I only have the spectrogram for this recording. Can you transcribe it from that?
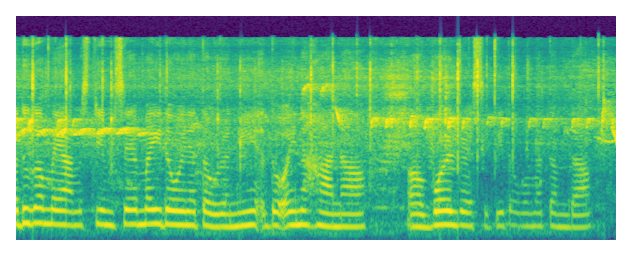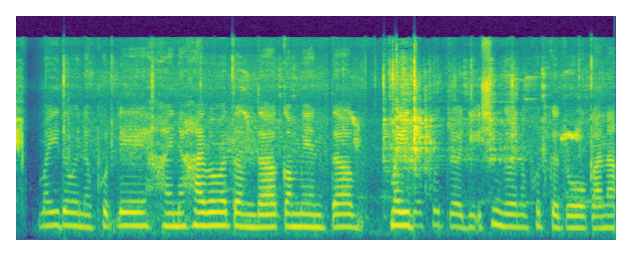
ꯑꯗꯨꯒ ꯃꯌꯥꯝ ꯁ꯭ꯇꯤꯝꯁꯦ ꯃꯩꯗ ꯑꯣꯏꯅ ꯇꯧꯔꯅꯤ ꯑꯗꯣ ꯑꯩꯅ ꯍꯥꯟꯅ ꯕꯣꯏꯜ ꯔꯦꯁꯤꯄꯤ ꯇꯧꯕ ꯃꯇꯝꯗ ꯃꯩꯗ ꯑꯣꯏꯅ ꯐꯨꯠꯂꯦ ꯍꯥꯏꯅ ꯍꯥꯏꯕ ꯃꯇꯝꯗ ꯀꯃꯦꯟꯇ ꯃꯩꯗ ꯐꯨꯠꯇ꯭ꯔꯗꯤ ꯏꯁꯤꯡꯗ ꯑꯣꯏꯅ ꯐꯨꯠꯀꯗ꯭ꯔꯣ ꯀꯥꯏꯅ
